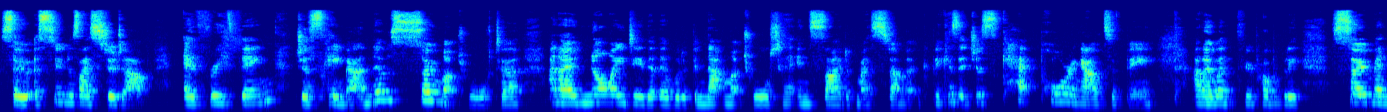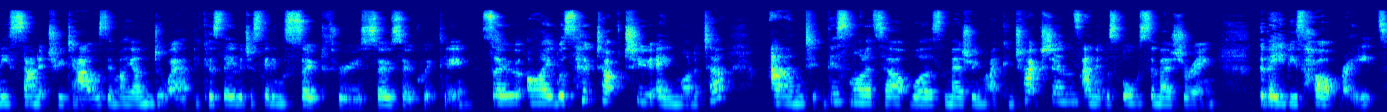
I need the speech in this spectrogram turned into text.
So as soon as I stood up, everything just came out and there was so much water and I had no idea that there would have been that much water inside of my stomach because it just kept pouring out of me and I went through probably so many sanitary towels in my underwear because they were just getting soaked through so so quickly. So I was hooked up to a monitor and this monitor was measuring my contractions and it was also measuring the baby's heart rate.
